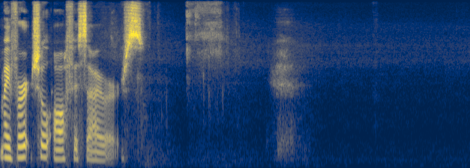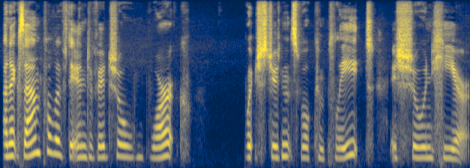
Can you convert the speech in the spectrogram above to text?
my virtual office hours. An example of the individual work which students will complete is shown here.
